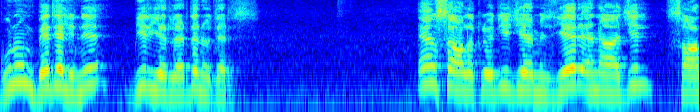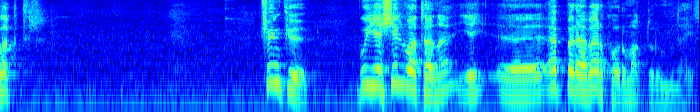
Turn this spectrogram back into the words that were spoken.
bunun bedelini bir yerlerden öderiz. En sağlıklı ödeyeceğimiz yer en acil sağlıktır. Çünkü bu yeşil vatanı e, hep beraber korumak durumundayız.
